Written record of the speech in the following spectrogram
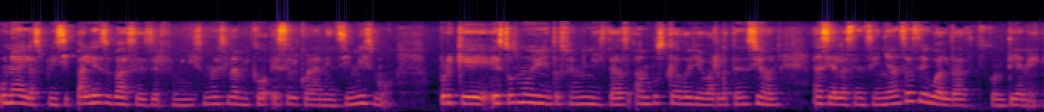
una de las principales bases del feminismo islámico es el Corán en sí mismo, porque estos movimientos feministas han buscado llevar la atención hacia las enseñanzas de igualdad que contiene,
